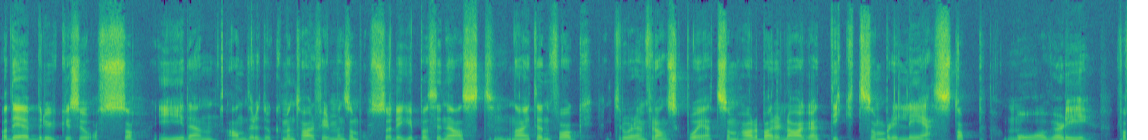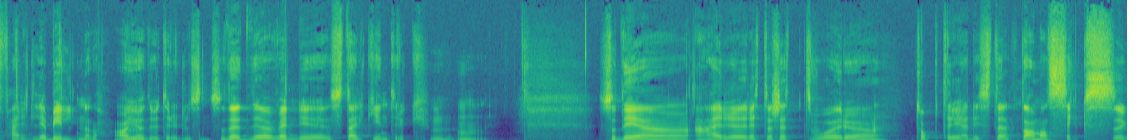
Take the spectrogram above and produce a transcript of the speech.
Og det brukes jo også i den andre dokumentarfilmen som også ligger på Cineast, 'Night and Fog'. Jeg tror det er en fransk poet som har bare laga et dikt som blir lest opp over de forferdelige bildene da, av jødeutryddelsen. Så det, det er veldig sterke inntrykk. Mm. Så det er rett og slett vår uh, topp tre-liste. Da har man seks eh,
